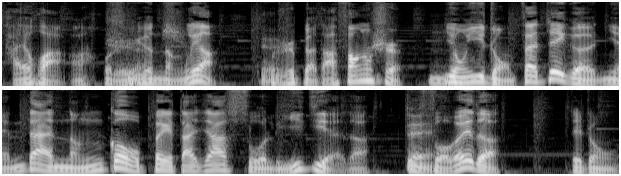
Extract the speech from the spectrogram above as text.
才华啊，或者是是一个能量，或者是表达方式，嗯用一种在这个年代能够被大家所理解的对，所谓的这种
